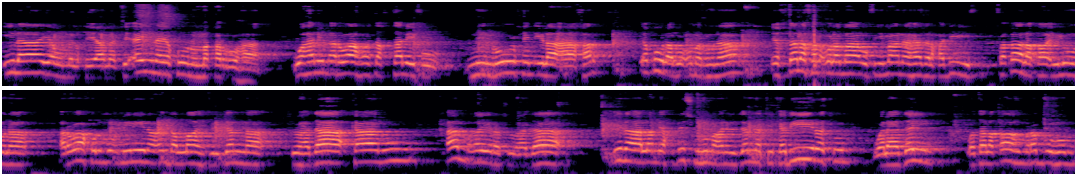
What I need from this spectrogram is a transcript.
ilaa yowmi alqiyaamati ayna yakunu maqaruhaa wahal ilarwaaxu takhtalifu min ruuxin ilaa aakhar يقول أبو عمر هنا اختلف العلماء في معنى هذا الحديث فقال قائلون أرواح المؤمنين عند الله في الجنة شهداء كانوا أم غير شهداء إذا لم يحبسهم عن الجنة كبيرة ولا دين وتلقاهم ربهم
